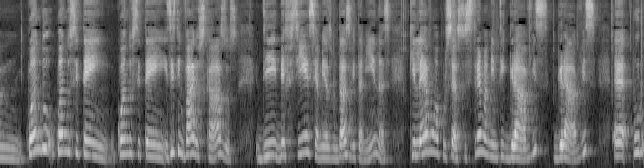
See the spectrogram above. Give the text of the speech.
um, quando, quando se tem, quando se tem, existem vários casos de deficiência mesmo das vitaminas que levam a processos extremamente graves, graves, é, por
